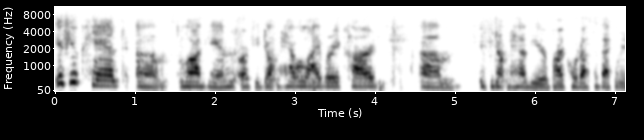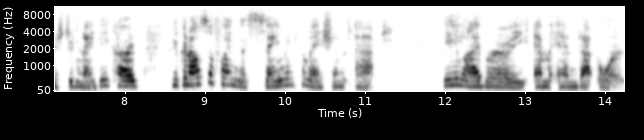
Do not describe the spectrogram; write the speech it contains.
if you can't um, log in or if you don't have a library card, um, if you don't have your barcode off the back of your student ID card, you can also find the same information at elibrarymn.org.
